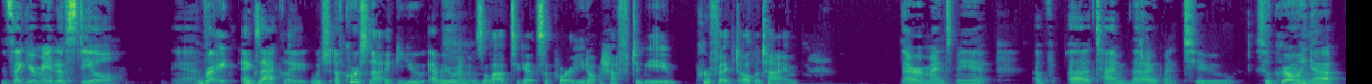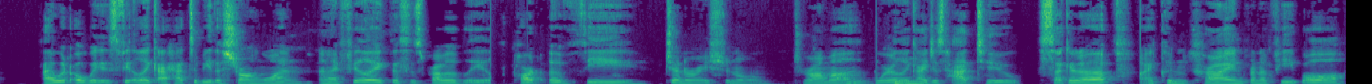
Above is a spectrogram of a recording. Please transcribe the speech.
It's like you're made of steel. Yeah. Right, exactly. Which of course not. Like you everyone is allowed to get support. You don't have to be perfect all the time. That reminds me of a time that I went to so growing up, I would always feel like I had to be the strong one. And I feel like this is probably part of the generational drama where like Mhm. I just had to suck it up. I couldn't cry in front of people.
